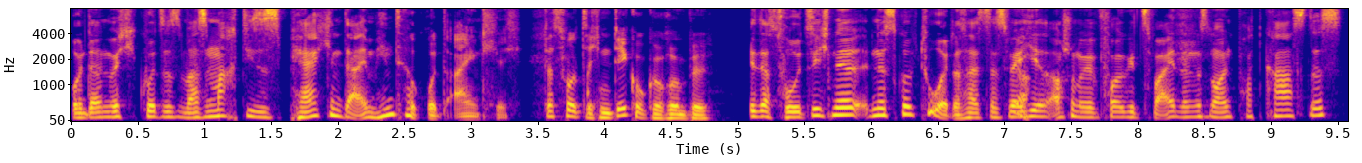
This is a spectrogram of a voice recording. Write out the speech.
Und dann möchte ich kurz wissen, was macht dieses Pärchen da im Hintergrund eigentlich? das holt sich ein Deko-Gerümpel. Das holt sich eine, eine Skulptur. Das heißt, das wäre Ja. hier auch schon mal Folge zwei deines neuen Podcastes.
